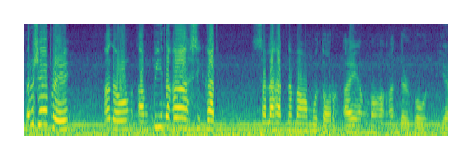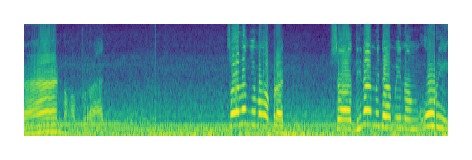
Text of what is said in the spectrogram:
Pero syempre, ano, ang pinaka-sikat sa lahat ng mga motor ay ang mga underbone. Yan, mga brad. So alam niyo mga brad, sa dinami-dami ng uri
